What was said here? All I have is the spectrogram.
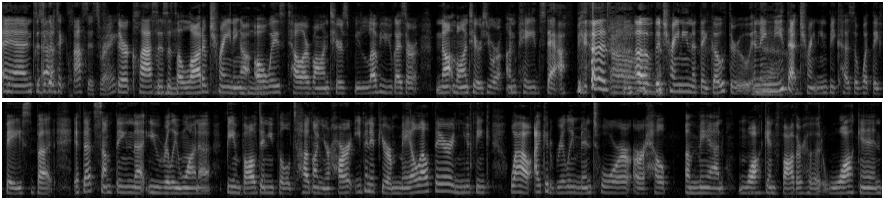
And Because you're uh, gonna take classes, right? there are classes. It's a lot of training. I always tell our volunteers, we love you. You guys are not volunteers. You are unpaid staff because of the training that they go through. And they need that training because of what they face. But if that's something that you really want to be involved in, you feel a tug on your heart, even if you're a male out there and you think, wow, I could really mentor or help a man walk in fatherhood, walk in,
